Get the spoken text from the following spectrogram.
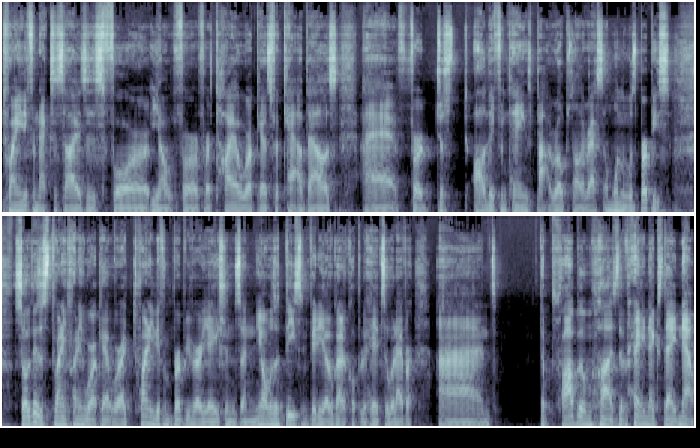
20 different exercises for you know for for tire workouts for kettlebells uh, for just all different things battle ropes and all the rest. And one of them was burpees. So this is 2020 workout where I had 20 different burpee variations and you know it was a decent video. Got a couple of hits or whatever. And the problem was the very next day. Now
